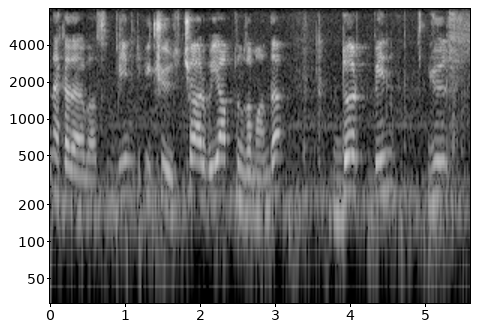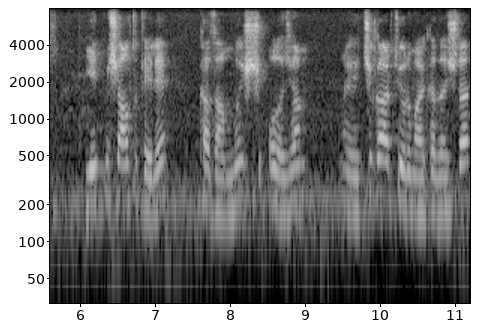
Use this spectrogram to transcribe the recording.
Ne kadar bastı? 1200 çarpı yaptığım zaman da 4176 TL kazanmış olacağım. Ee, çıkartıyorum arkadaşlar.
